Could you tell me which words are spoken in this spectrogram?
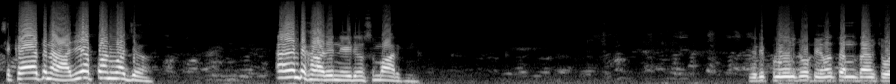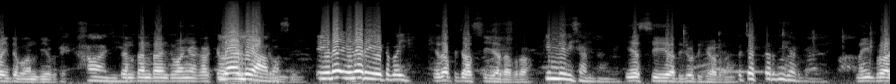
ਸ਼ਿਕਾਇਤ ਨਾ ਆ ਜੇ ਆਪਾਂ ਨੂੰ ਅੱਜ। ਐਂ ਦਿਖਾ ਦੇ ਨੇੜਿਓਂ ਸਮਾਰ ਕੇ ਜਿਹੜੀ ਪਲੂਣ ਝੋਟੀ ਆ ਨਾ ਤਿੰਨ ਟਾਈਮ ਚਵਾਈ ਤੇ ਬੰਦੀ ਆ ਵੀਰੇ। ਹਾਂ ਜੀ ਤਿੰਨ ਤਿੰਨ ਟਾਈਮ ਚਵਾਈਆਂ ਕਰਕੇ ਲੈ ਲਿਆ ਬਸ। ਇਹਦਾ ਇਹਦਾ ਰੇਟ ਬਾਈ? ਇਹਦਾ 85000 ਆ ਭਰਾ। ਕਿੰਨੇ ਦੀ ਛੱਡ ਦਾਂਗੇ? ਇਹ 80000 ਦੀ ਝੋਟੀ ਛੱਡ ਦਾਂ 75 ਦੀ ਛੱਡ ਦਾਂਗੇ। ਨਹੀਂ ਭਰਾ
